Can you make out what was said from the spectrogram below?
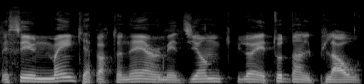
Mais c'est une main qui appartenait à un médium, qui puis là, elle est toute dans le plâtre.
